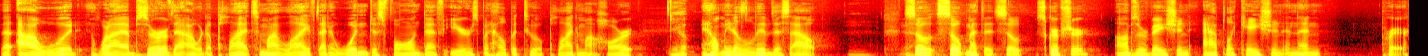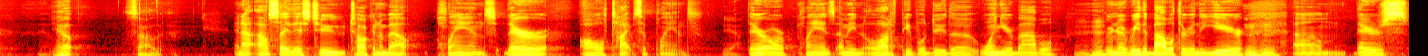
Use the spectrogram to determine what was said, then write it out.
that I would, what I observed, that I would apply it to my life, that it wouldn't just fall on deaf ears, but help it to apply to my heart Yep. and help me to live this out. Mm. So, SOAP method. So, scripture, observation, application, and then prayer. Yep. Solid. And I, I'll say this too, talking about plans. There are all types of plans. Yeah. There are plans. I mean, a lot of people do the one year Bible. Mm-hmm. You know, read the Bible through in the year. Mm-hmm. Um, there's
